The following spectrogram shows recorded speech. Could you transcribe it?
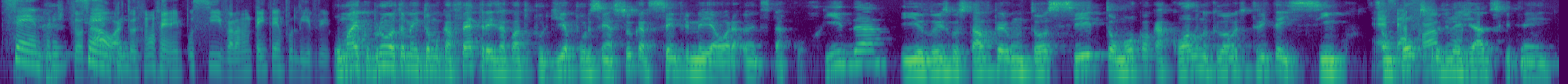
Sempre. Toda sempre. hora, todo momento. É impossível, ela não tem tempo livre. O Maico Bruno, eu também tomo café, 3 a 4 por dia, puro sem açúcar, sempre meia hora antes da corrida. E o Luiz Gustavo perguntou se tomou Coca-Cola no quilômetro 35. São Essa poucos é privilegiados que tem.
